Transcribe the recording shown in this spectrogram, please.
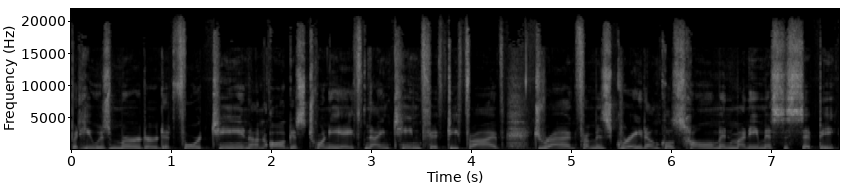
but he was murdered at 14 on August 28, 1955, dragged from his great-uncle's home in Money, Mississippi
